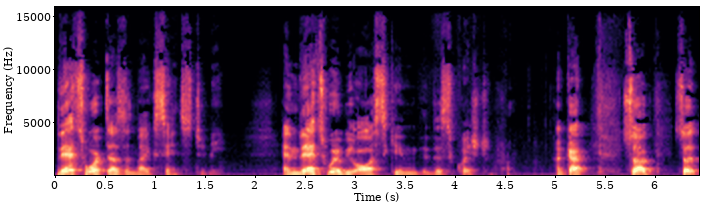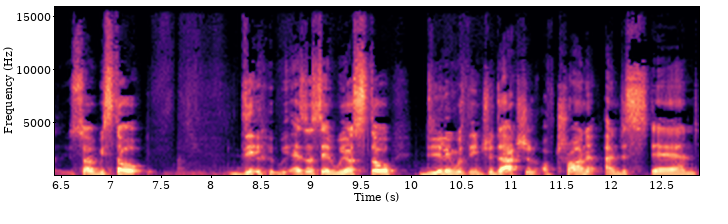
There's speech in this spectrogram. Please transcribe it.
That's what doesn't make sense to me. And that's where we're asking this question from. Okay? So, so, so we still, as I said, we are still dealing with the introduction of trying to understand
